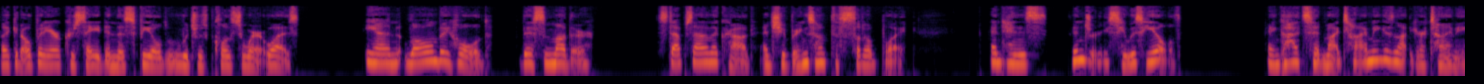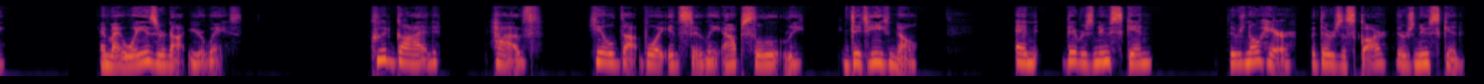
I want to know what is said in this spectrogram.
like an open air crusade in this field, which was close to where it was. And lo and behold, this mother steps out of the crowd and she brings up this little boy and his injuries. He was healed. And God said, my timing is not your timing and my ways are not your ways. Could God have healed that boy instantly? Absolutely. Did he? No. And there was new skin. There was no hair, but there was a scar. There was new skin.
